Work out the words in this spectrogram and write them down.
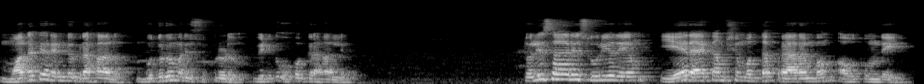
మొదటి రెండు గ్రహాలు బుధుడు మరియు శుక్రుడు వీటికి ఉపగ్రహాలు లేవు. తొలిసారి సూర్యోదయం ఏ రేఖాంశం వద్ద ప్రారంభం అవుతుంది?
